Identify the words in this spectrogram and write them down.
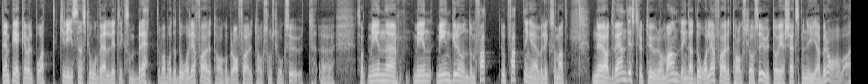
den pekar väl på att krisen slog väldigt liksom brett. Det var både dåliga företag och bra företag som slogs ut. Eh, så att min, eh, min, min grunduppfattning är väl liksom att nödvändig strukturomvandling där dåliga företag slås ut och ersätts med nya bra, va?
